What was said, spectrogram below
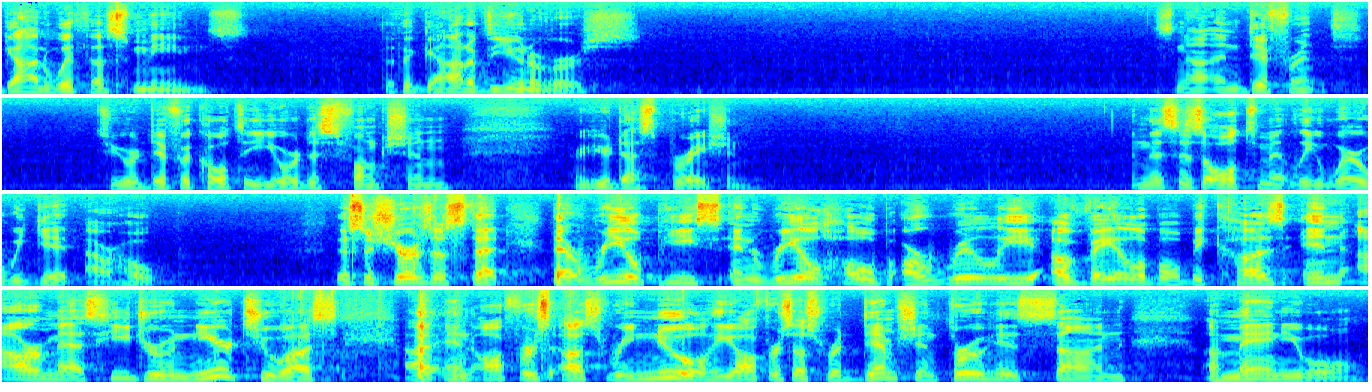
God with us means that the God of the universe it's not indifferent to your difficulty, your dysfunction, or your desperation. And this is ultimately where we get our hope. This assures us that, that real peace and real hope are really available because in our mess, He drew near to us uh, and offers us renewal. He offers us redemption through His Son, Emmanuel.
